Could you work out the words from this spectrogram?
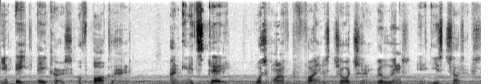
in 8 acres of parkland and in its day was one of the finest Georgian buildings in East Sussex.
